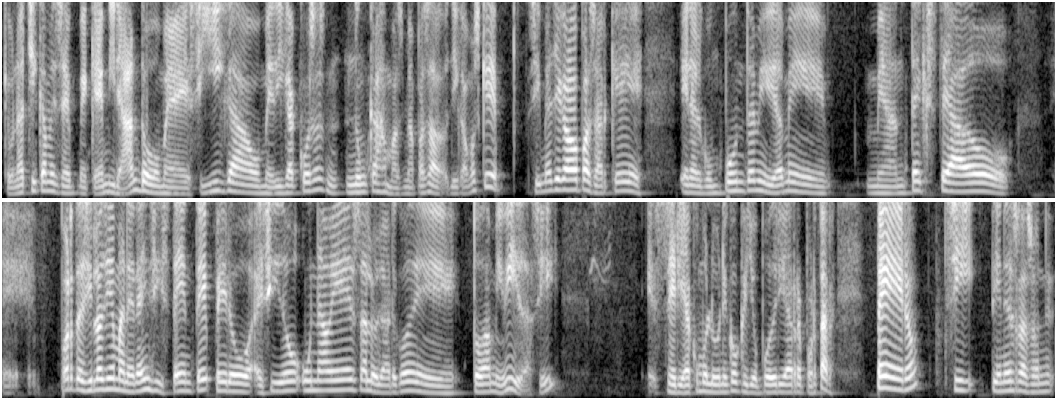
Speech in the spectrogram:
que una chica me, me quede mirando o me siga o me diga cosas, nunca jamás me ha pasado. Digamos que sí me ha llegado a pasar que en algún punto de mi vida me, me han texteado, eh, por decirlo así de manera insistente, pero he sido una vez a lo largo de toda mi vida, ¿sí? Eh, sería como lo único que yo podría reportar. Pero sí, tienes razón,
